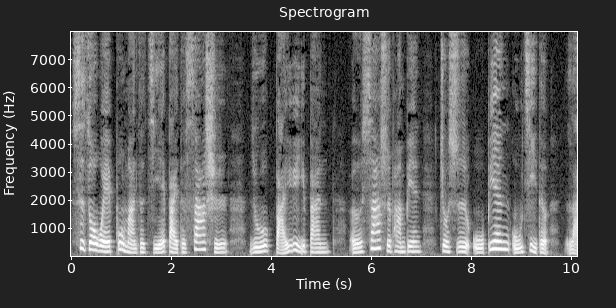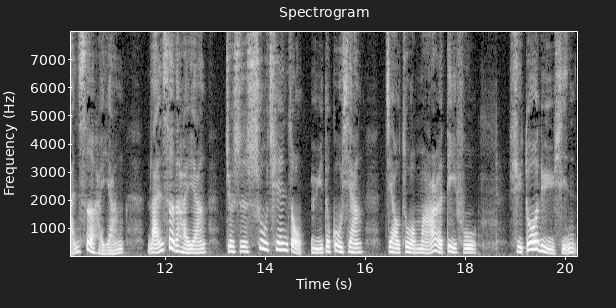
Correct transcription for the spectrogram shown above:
四周围布满着洁白的沙石，如白玉一般。而沙石旁边就是无边无际的蓝色海洋，蓝色的海洋就是数千种鱼的故乡，叫做马尔蒂夫。许多旅行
